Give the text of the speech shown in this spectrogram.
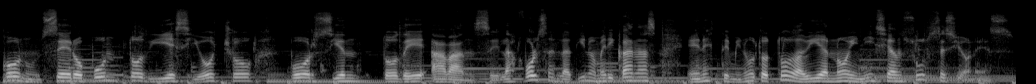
con un 0.18% de avance. Las bolsas latinoamericanas en este minuto todavía no inician sus sesiones.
